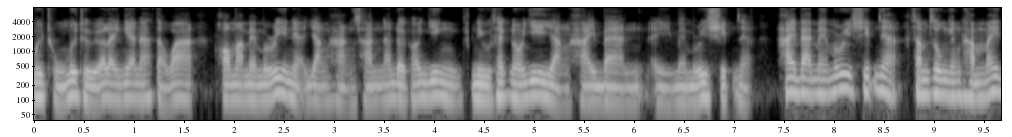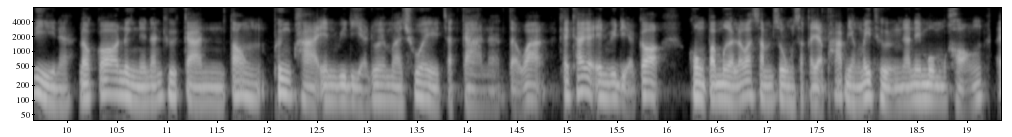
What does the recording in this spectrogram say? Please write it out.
มือถุงมือถืออะไรเงี้ยนะแต่ว่าพอมา Memory เนี่ยยังห่างชั้นนะโดยเพราะยิ่ง New Technology อย่าง High Band ไอ้ Memory Chip เนี่ย High Band Memory Chip เนี่ยซัมซุงยังทำไม่ดีนะ แล้วก็หนึ่งในนั้นคือการต้องพึ่งพา NVIDIA ด้วยมาช่วยจัดการนะ แต่ว่าคล้ายๆกับ NVIDIA ก็คงประเมินแล้วว่าซัมซุงศักยภาพยังไม่ถึงนะ ในมุมของไอ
